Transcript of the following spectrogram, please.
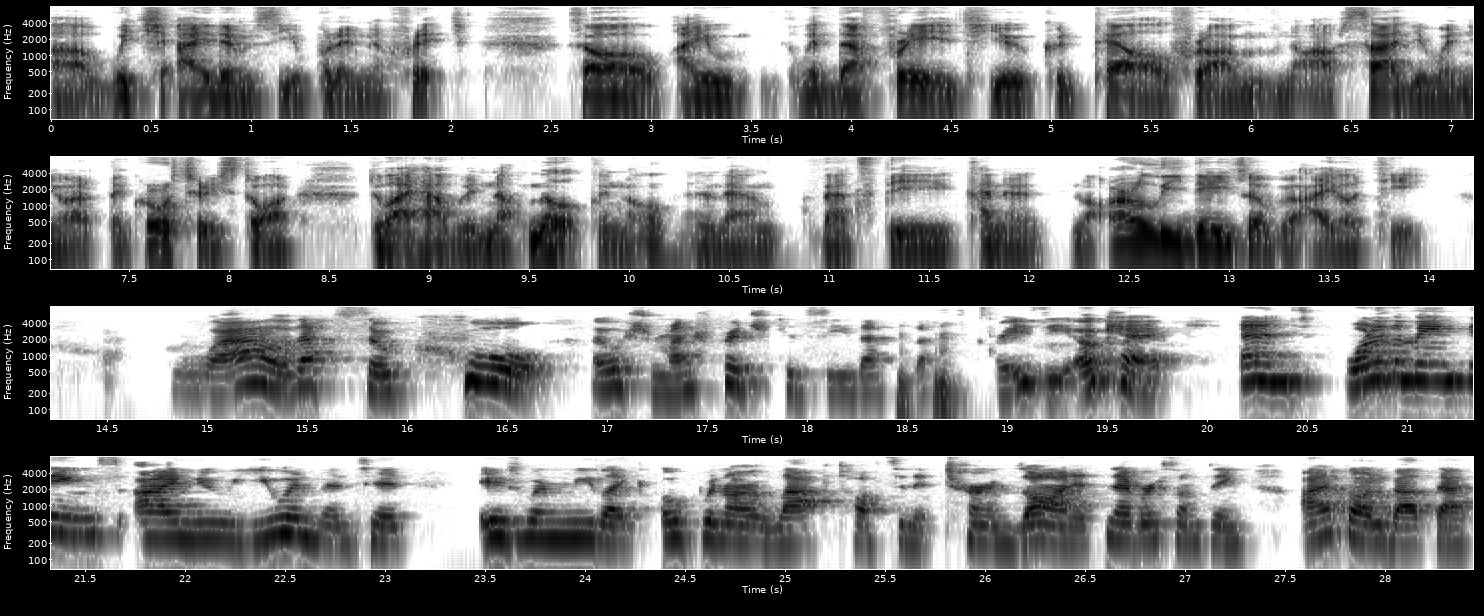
uh, which items you put in the fridge. So I, with that fridge, you could tell from you know, outside when you're at the grocery store, do I have enough milk? You know, and then that's the kind of you know, early days of IoT. Wow, that's so cool! I wish my fridge could see that. That's crazy. Okay, and one of the main things I knew you invented is when we like open our laptops and it turns on. It's never something I thought about that.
